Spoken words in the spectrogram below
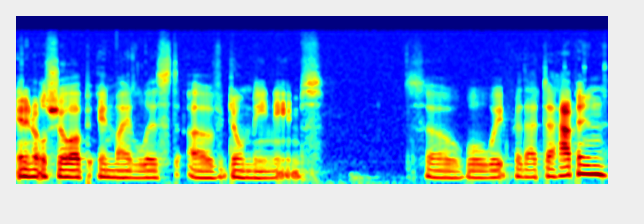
and it'll show up in my list of domain names. So we'll wait for that to happen.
